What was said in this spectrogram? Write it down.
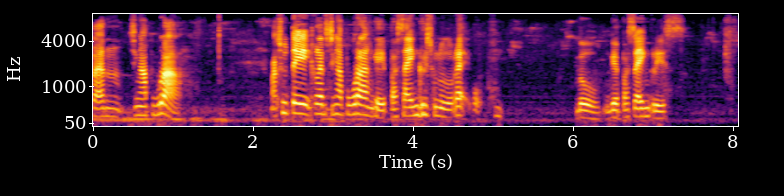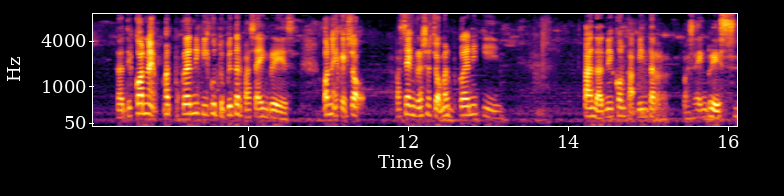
Clan Singapura maksudnya kalian Singapura nggak bahasa Inggris ngono lho rek kok. Lho nggak bahasa Inggris. Tadi kon nek mlebu iki kudu pinter bahasa Inggris. Kon nek kesok bahasa Inggris aja mlebu kalian iki. Tandane kon gak pinter bahasa Inggris.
